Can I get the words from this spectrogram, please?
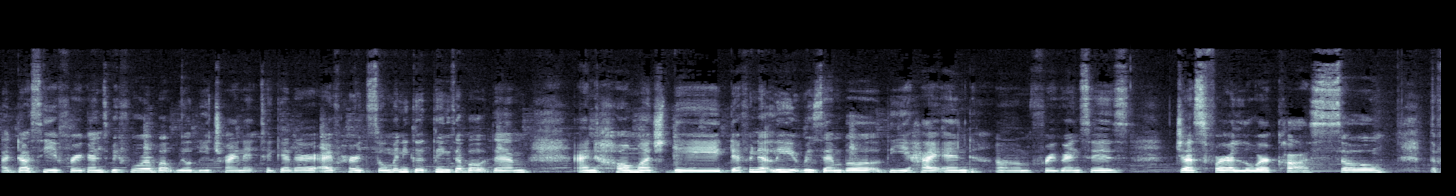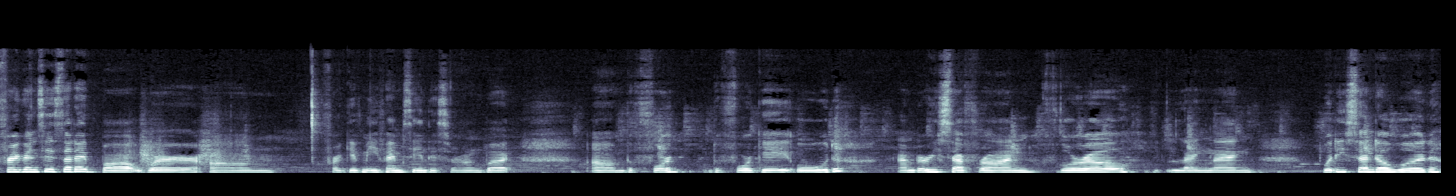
a Dossier fragrance before but we'll be trying it together. I've heard so many good things about them and how much they definitely resemble the high-end um, fragrances just for a lower cost. So the fragrances that I bought were, um, forgive me if I'm saying this wrong, but um, the, For the Forget Ode ambery saffron, floral, ylang ylang, woody sandalwood,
